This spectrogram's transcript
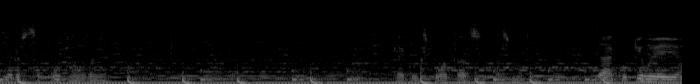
Держится плотно вроде. Как в эксплуатации, посмотрим. Да, купил я ее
